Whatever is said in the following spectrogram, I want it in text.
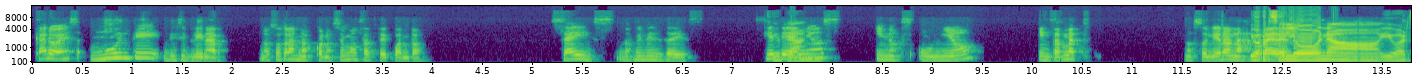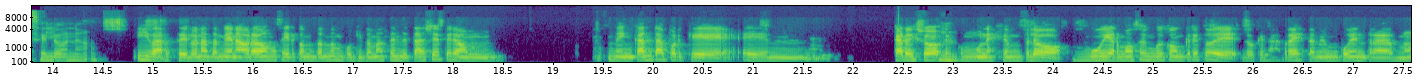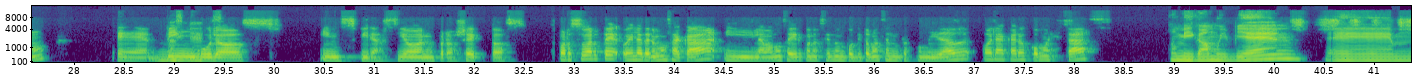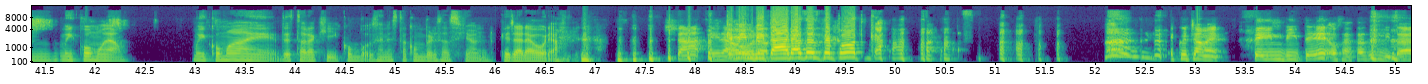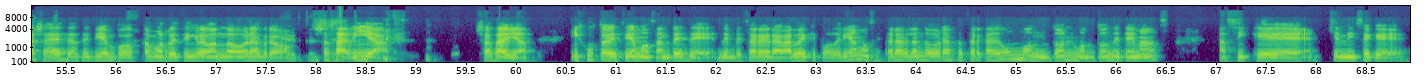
Caro es multidisciplinar. Nosotras nos conocemos hace cuánto? Seis, 2016. Siete, años. y nos unió Internet. Nos unieron las y Barcelona, y Barcelona. Y Barcelona también. Ahora vamos a ir contando un poquito más en detalle, pero mm, me encanta porque em, Caro y yo es mm. como un ejemplo muy hermoso y muy concreto de lo que las redes también pueden traer, ¿no? Eh, vínculos, inspiración, proyectos. Por suerte, hoy la tenemos acá y la vamos a ir conociendo un poquito más en profundidad. Hola, Caro, ¿cómo estás? Amiga, muy bien, em, muy cómoda, muy cómoda de, estar aquí con vos en esta conversación, que ya era hora. Ya era hora. que me invitaras a este podcast. Escúchame, te invité, o sea, estás invitada ya desde hace tiempo, estamos recién grabando ahora, pero yo sabía, ya sabía. Y justo decíamos antes de, empezar a grabar de que podríamos estar hablando horas acerca de un montón, montón de temas. Así que, ¿quién dice que,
